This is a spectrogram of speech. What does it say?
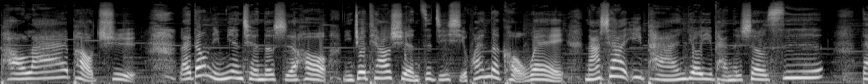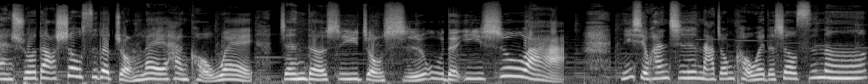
跑来跑去。来到你面前的时候，你就挑选自己喜欢的口味，拿下一盘又一盘的寿司。但说到寿司的种类和口味，真的是一种食物的艺术啊！你喜欢吃哪种口味的寿司呢？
